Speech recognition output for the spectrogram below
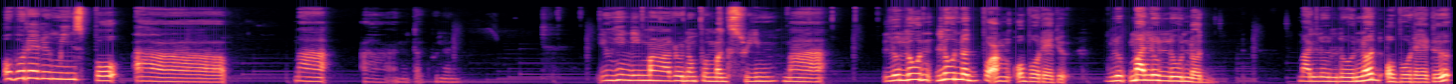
Oboreru means po, ah, ma, ah, ano tag po nun? Yung hindi mga runong po mag-swim, ma, lulun, lunod po ang oboreru. Lu, malulunod. Malulunod, oboreru.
